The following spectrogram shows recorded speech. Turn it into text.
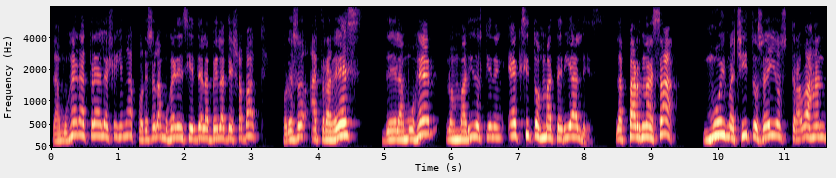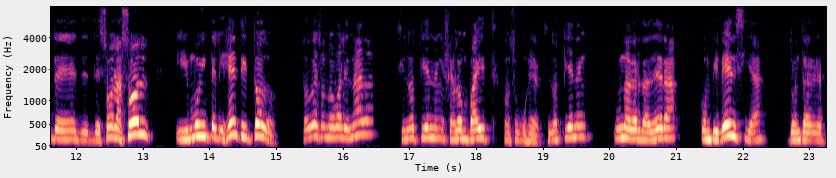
La mujer atrae la Shejinah, por eso la mujer enciende las velas de Shabbat. Por eso a través de la mujer los maridos tienen éxitos materiales. La Parnasá, muy machitos ellos, trabajan de, de, sol a sol y muy inteligente y todo. Todo eso no vale nada si no tienen Shalom Bait con su mujer, si no tienen una verdadera convivencia donde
